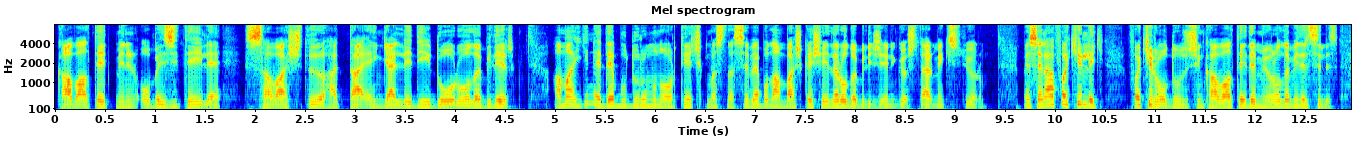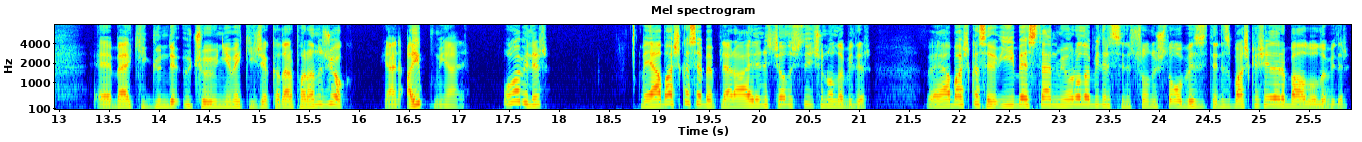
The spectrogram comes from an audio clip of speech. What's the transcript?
Kahvaltı etmenin obeziteyle savaştığı hatta engellediği doğru olabilir. Ama yine de bu durumun ortaya çıkmasına sebep olan başka şeyler olabileceğini göstermek istiyorum. Mesela fakirlik. Fakir olduğunuz için kahvaltı edemiyor olabilirsiniz. Ee, belki günde 3 öğün yemek yiyecek kadar paranız yok. Yani ayıp mı yani? Olabilir. Veya başka sebepler aileniz çalıştığı için olabilir. Veya başka sebep iyi beslenmiyor olabilirsiniz. Sonuçta obeziteniz başka şeylere bağlı olabilir.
